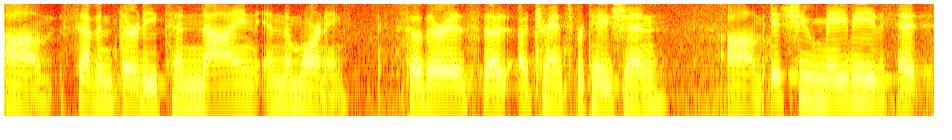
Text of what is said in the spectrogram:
um, 7.30 to 9 in the morning. So there is the, a transportation um, issue. Maybe it,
